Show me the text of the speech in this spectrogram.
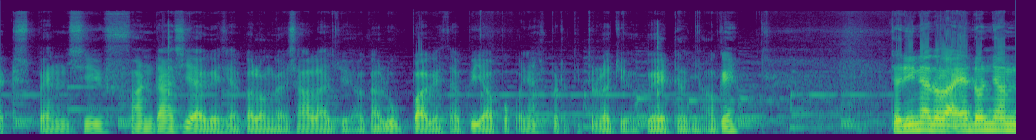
Expensive fantasi ya guys ya kalau nggak salah cuy, agak lupa guys, tapi ya pokoknya seperti itulah cuy, oke, okay, oke. Okay? Jadi ini adalah addon yang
